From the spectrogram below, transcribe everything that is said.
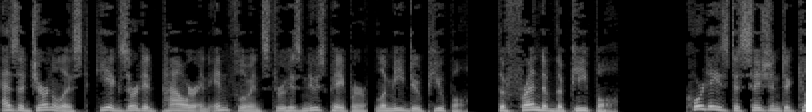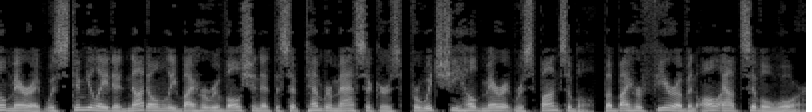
As a journalist, he exerted power and influence through his newspaper, L'Ami du Peuple, the friend of the people. Corday's decision to kill Marat was stimulated not only by her revulsion at the September massacres, for which she held Marat responsible, but by her fear of an all-out civil war.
